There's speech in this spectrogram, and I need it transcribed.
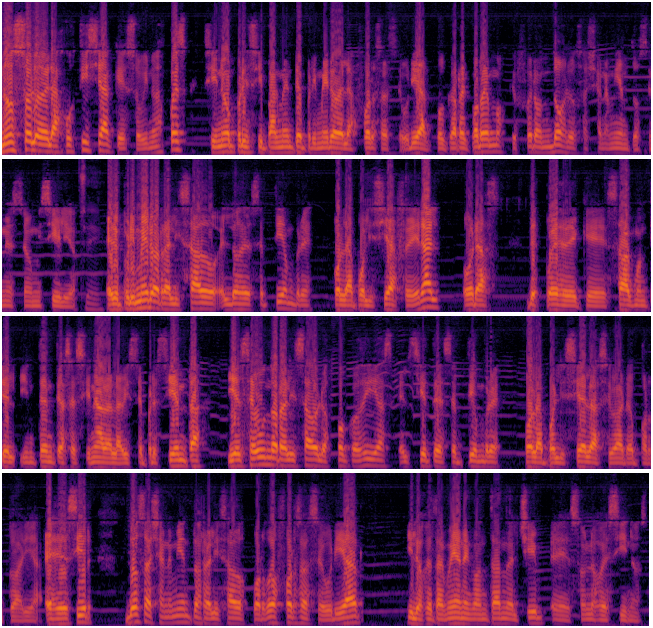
No solo de la justicia, que eso vino después, sino principalmente primero de la Fuerza de Seguridad, porque recordemos que fueron dos los allanamientos en ese domicilio. El primero realizado el 2 de septiembre por la Policía Federal, horas después de que Sabac Montiel intente asesinar a la vicepresidenta, y el segundo realizado los pocos días, el 7 de septiembre, por la policía de la ciudad aeroportuaria. Es decir, dos allanamientos realizados por dos fuerzas de seguridad y los que terminan encontrando el chip eh, son los vecinos.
